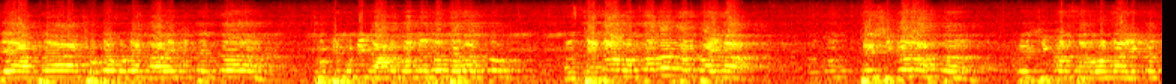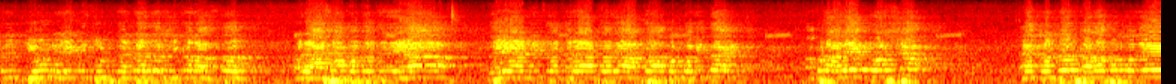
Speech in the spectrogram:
ते आपल्या छोट्या मोठ्या कार्यकर्त्यांचं छोटी मोठी कामं करण्याचा थर असतो. आणि त्याच्यावरचा जर थर पाहिला तर तो ते शिखर असतं. ते शिखर सर्वांना एकत्रित घेऊन एकजूट करण्याचं शिखर असतं. आणि अशा पद्धतीने ह्या दहीहंडीचा खऱ्या अर्थाने आता आपण बघितलाय. आपण अनेक वर्ष या कर्जत खालापूरमध्ये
